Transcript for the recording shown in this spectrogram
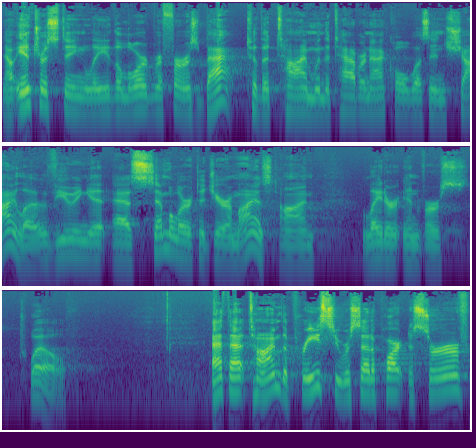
Now, interestingly, the Lord refers back to the time when the tabernacle was in Shiloh, viewing it as similar to Jeremiah's time later in verse 12. At that time, the priests who were set apart to serve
